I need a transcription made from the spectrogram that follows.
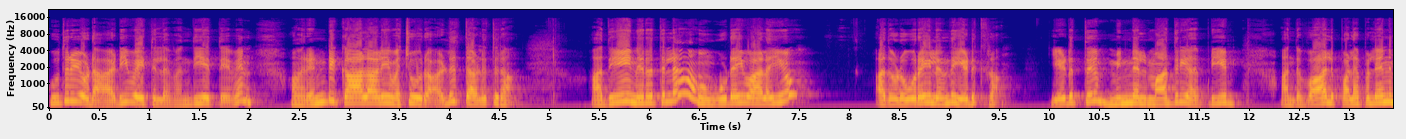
குதிரையோட அடி வயிற்றுல வந்தியத்தேவன் அவன் ரெண்டு காலாலையும் வச்சு ஒரு அழுத்து அழுத்துறான். அதே நேரத்தில் அவன் உடைவாளையும் அதோட உரையிலேருந்து எடுக்கிறான். எடுத்து மின்னல் மாதிரி அப்படியே அந்த வால் பளபளன்னு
